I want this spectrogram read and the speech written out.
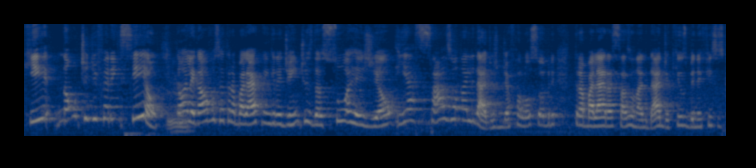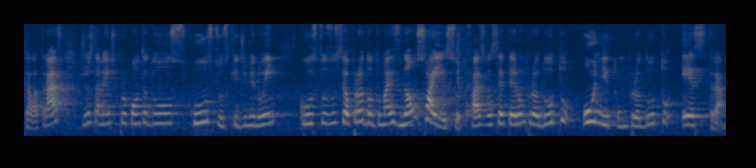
que não te diferenciam. Então é legal você trabalhar com ingredientes da sua região e a sazonalidade. A gente já falou sobre trabalhar a sazonalidade aqui, os benefícios que ela traz, justamente por conta dos custos que diminuem custos do seu produto, mas não só isso, faz você ter um produto único, um produto extra.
